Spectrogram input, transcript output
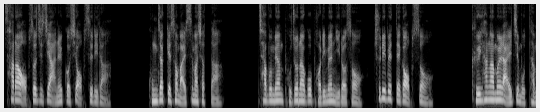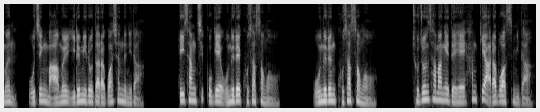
살아 없어지지 않을 것이 없으리라. 공자께서 말씀하셨다. 잡으면 보존하고 버리면 잃어서 출입의 때가 없어. 그 향함을 알지 못함은 오직 마음을 잃음이로다라고 하셨느니라. 이상 칙곡의 오늘의 고사성어. 오늘은 고사성어. 조존 사망에 대해 함께 알아보았습니다.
